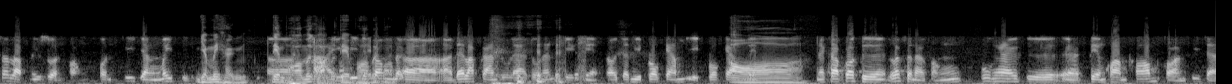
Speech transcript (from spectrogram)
สำหรับในส่วนของคนที่ยังไม่ถึงยังไม่ถึงเตรียมพร้อมไว้ก่อนข่ายเตรียมพร้อมที่ไว้จะต้องก่อนเอ่อได้รับการดูแลตัวนั้นเองเนี่ย เราจะมีโปรแกรมอีกโปรแกรมอ๋อหนึ่งนะครับ ก็คือลักษณะของผู้ง่ายก็คือเอ่อเตรียมความพร้อมก่อนที่จะ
